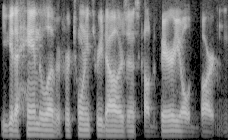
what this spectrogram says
you get a handle of it for $23, and it's called Very Old Barton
